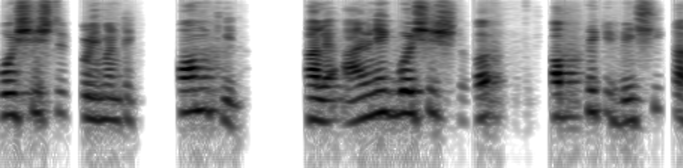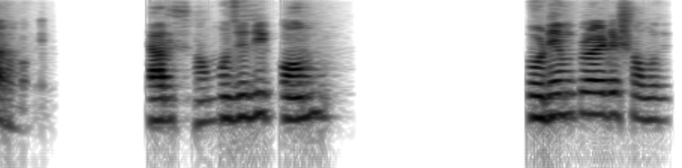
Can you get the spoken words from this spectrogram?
বৈশিষ্ট্যের পরিমাণটা কম কিনা? তাহলে আয়নিক বৈশিষ্ট্য সব থেকে বেশি কার হবে? যার সমযোজী কম সোডিয়াম ক্লোরাইডের সমযোজী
